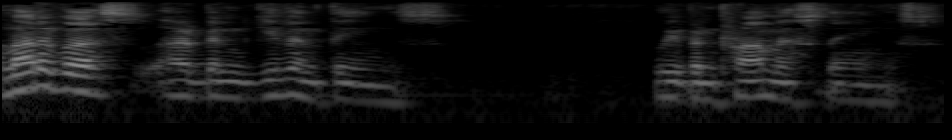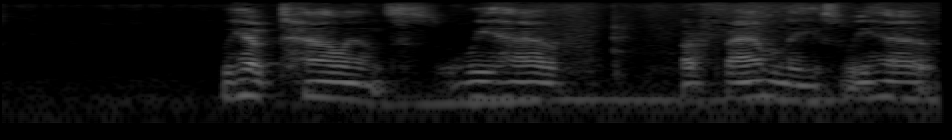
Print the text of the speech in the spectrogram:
a lot of us have been given things. We've been promised things. We have talents. We have our families. We have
